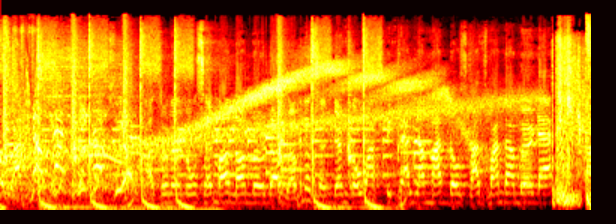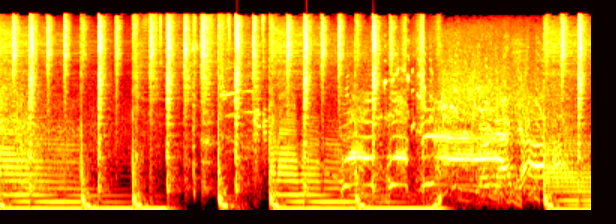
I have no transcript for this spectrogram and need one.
Here. As soon as you say man a murderer, me send them go hospital and mad those cats man a murder. Murder.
